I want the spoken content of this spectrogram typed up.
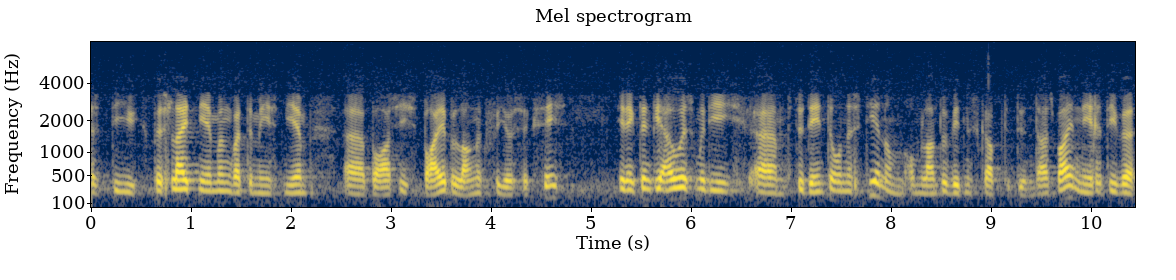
is die besluitneming wat 'n mens neem uh basies baie belangrik vir jou sukses. En ek dink die ouers moet die ehm um, studente ondersteun om om landbouwetenskap te doen. Daar's baie negatiewe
